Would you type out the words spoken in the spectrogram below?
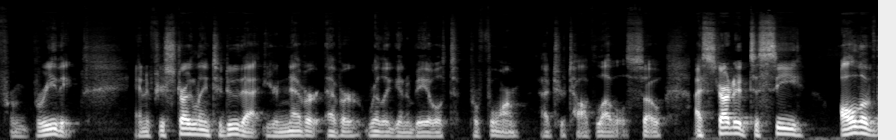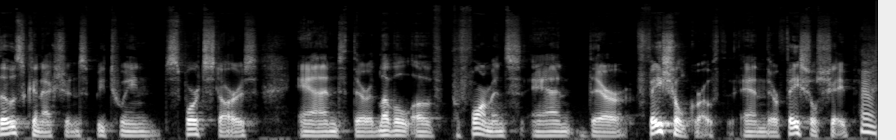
from breathing. And if you're struggling to do that, you're never, ever really going to be able to perform at your top levels. So I started to see all of those connections between sports stars and their level of performance and their facial growth and their facial shape. Hmm.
